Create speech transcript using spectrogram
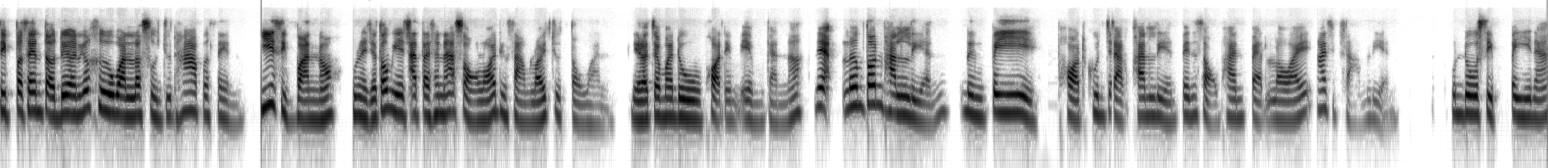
10%ต่อเดือนก็คือวันละ0.5% 20วันเนาะคุณอาจจะต้องมีอัตราชนะ200ถึง300จุดต่อวัน เดี๋ยวเราจะมาดูพอร์ต MM กันเนาะเนี่ยเริ่มต้นพันเหรียญ1ปี พอร์ตคุณจากพันเหรียญเป็น2,853เหรียญคุณดู10ปีนะ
